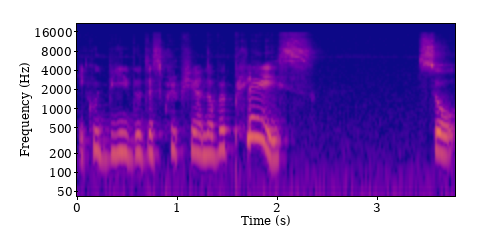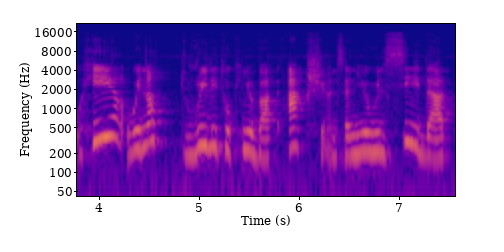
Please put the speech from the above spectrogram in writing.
It could be the description of a place. So here we're not really talking about actions, and you will see that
